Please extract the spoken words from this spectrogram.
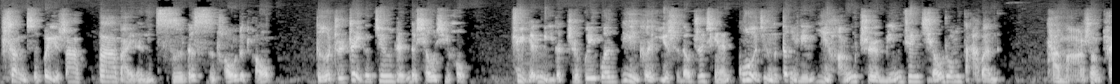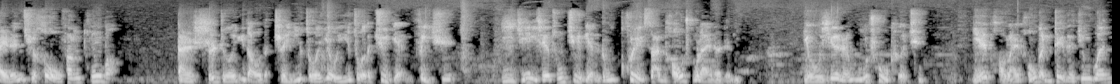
上次被杀八百人，死的死，逃的逃。得知这个惊人的消息后，据点里的指挥官立刻意识到之前过境的邓明一行是明军乔装打扮的，他马上派人去后方通报，但使者遇到的是一座又一座的据点废墟，以及一些从据点中溃散逃出来的人。有些人无处可去，也跑来投奔这个军官。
